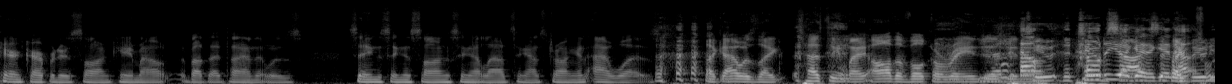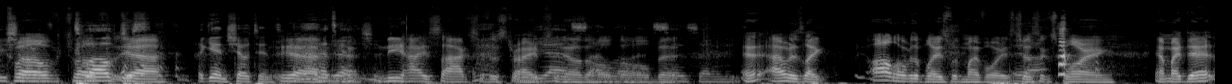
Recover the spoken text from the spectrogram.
Karen Carpenter's song came out about that time that was sing, sing a song, sing out loud, sing out strong. And I was like, I was like testing my all the vocal ranges. You You the know, two, the How old tube are you again? Again, and the how- booty 12, 12, 12, just- yeah. again, show tunes. Yeah, That's yeah. knee high socks with the stripes, you know, the I whole the whole it. bit. So And I was like all over the place with my voice, just exploring. And my dad,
